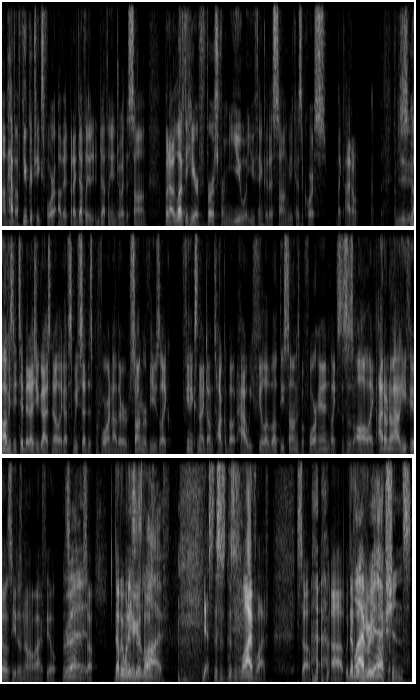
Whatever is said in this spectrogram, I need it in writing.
Um, have a few critiques for of it, but I definitely definitely enjoy the song. But I would love to hear first from you what you think of this song because of course like I don't just obviously tidbit as you guys know like I've, we've said this before on other song reviews like phoenix and i don't talk about how we feel about these songs beforehand like this is all like i don't know how he feels he doesn't know how i feel. Right. so definitely want to hear your thoughts live. yes this is this is live live so uh we definitely live hear your thoughts. reactions.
